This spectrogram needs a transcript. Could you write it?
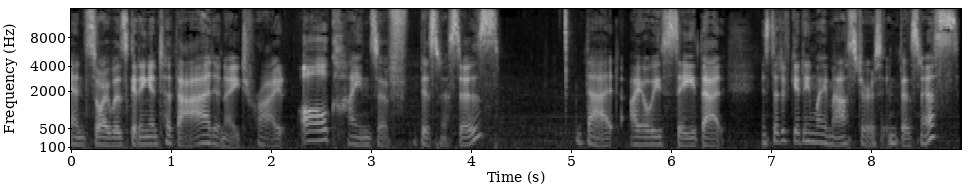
and so I was getting into that and I tried all kinds of businesses that I always say that instead of getting my master's in business,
